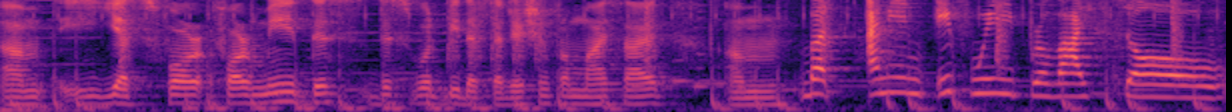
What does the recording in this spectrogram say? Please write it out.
um, yes for for me this this would be the suggestion from my side. Um, but I mean, if we provide so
